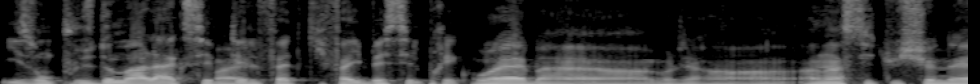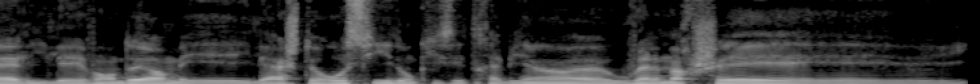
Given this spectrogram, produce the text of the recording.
ils ont plus de mal à accepter le fait qu'il faille baisser le prix. Quoi. Ouais, ben un, un, institutionnel, il est vendeur, mais il est acheteur aussi, donc il sait très bien euh, où va le marché.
